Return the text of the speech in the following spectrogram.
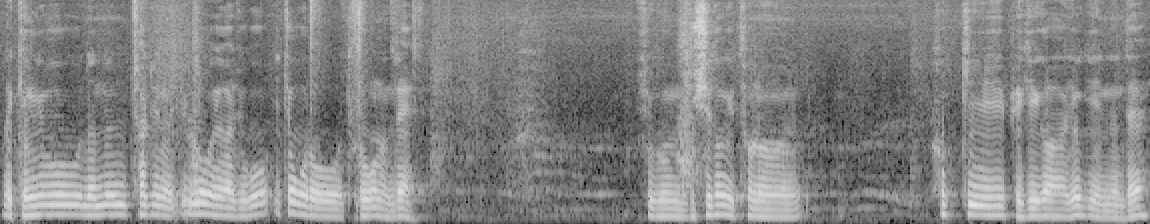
근데 경유 넣는 자리는 일로 해가지고 이쪽으로 들어오는데 지금 무시동 히터는 흡기 배기가 여기 있는데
